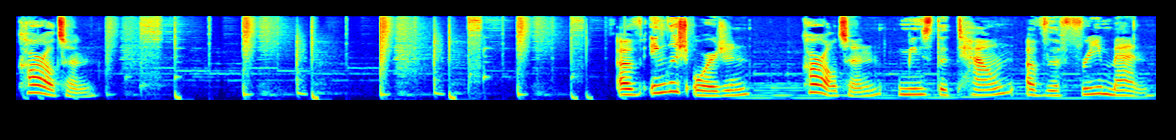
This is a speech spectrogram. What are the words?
Carlton Of English origin, Carlton means the town of the free men.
